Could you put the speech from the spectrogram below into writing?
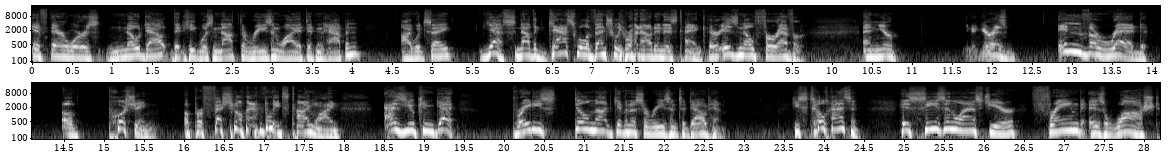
if there was no doubt that he was not the reason why it didn't happen, I would say yes. Now the gas will eventually run out in his tank. There is no forever. And you're you know, you're as in the red of pushing a professional athlete's timeline as you can get. Brady's still not given us a reason to doubt him. He still hasn't. His season last year, framed as washed,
